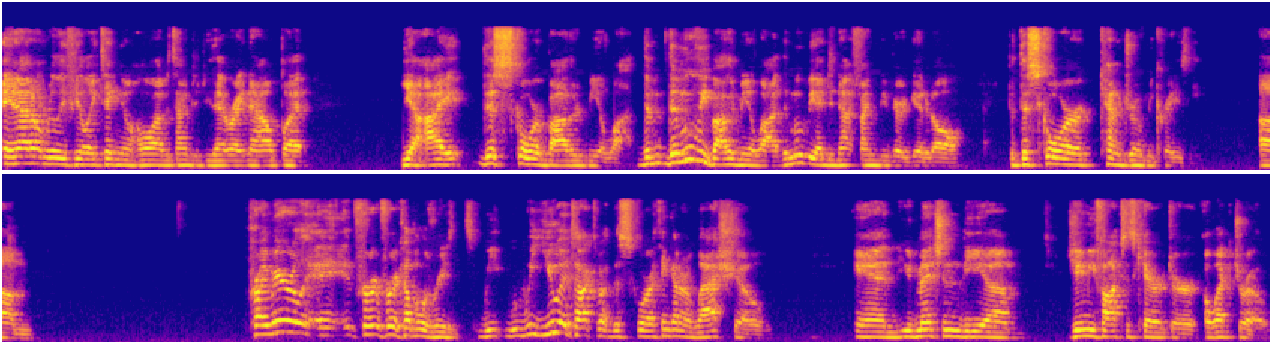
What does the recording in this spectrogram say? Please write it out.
and I don't really feel like taking a whole lot of time to do that right now. But yeah, I this score bothered me a lot. the The movie bothered me a lot. The movie I did not find to be very good at all, but the score kind of drove me crazy. Um, primarily eh, for for a couple of reasons. We we you had talked about this score I think on our last show, and you'd mentioned the um, Jamie Foxx's character Electro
